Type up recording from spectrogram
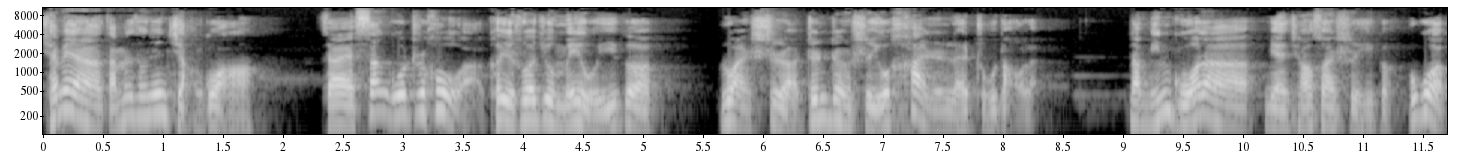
前面啊，咱们曾经讲过啊，在三国之后啊，可以说就没有一个乱世啊，真正是由汉人来主导了。那民国呢，勉强算是一个。不过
